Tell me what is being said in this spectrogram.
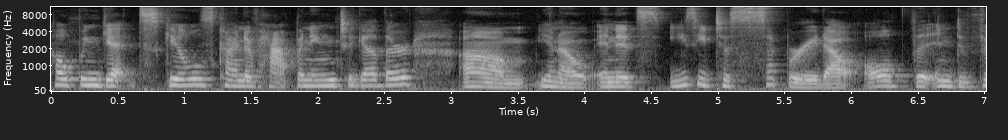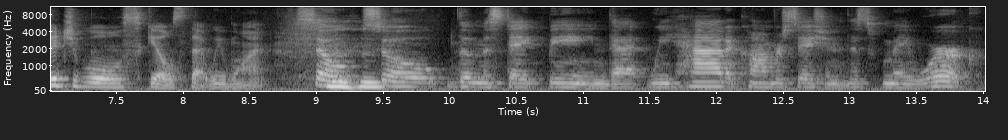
helping get skills kind of happening together. Um, you know, and it's easy to separate out all the individual skills that we want. So, mm-hmm. so the mistake being that we had a conversation. This may work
